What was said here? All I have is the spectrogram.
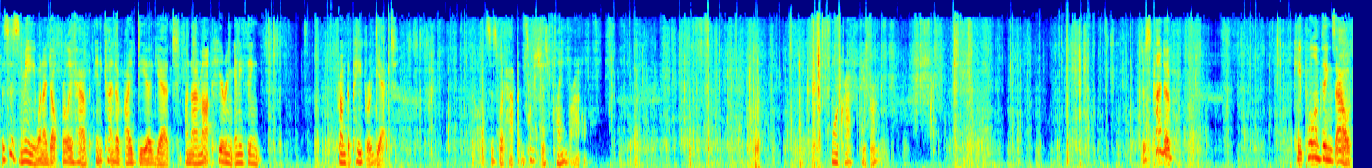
This is me when I don't really have any kind of idea yet, and I'm not hearing anything from the paper yet. This is what happens. It's just plain brown. More craft paper. Just kind of keep pulling things out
